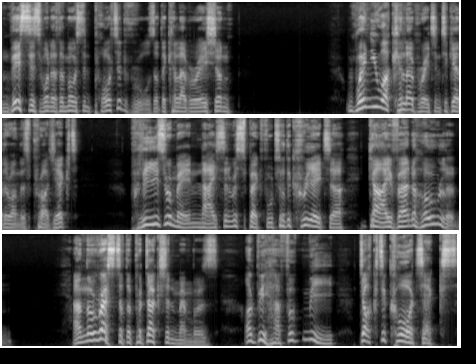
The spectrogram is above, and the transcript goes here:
This is one of the most important rules of the collaboration. When you are collaborating together on this project, please remain nice and respectful to the creator, Guy Van Holen, and the rest of the production members, on behalf of me, Dr. Cortex,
